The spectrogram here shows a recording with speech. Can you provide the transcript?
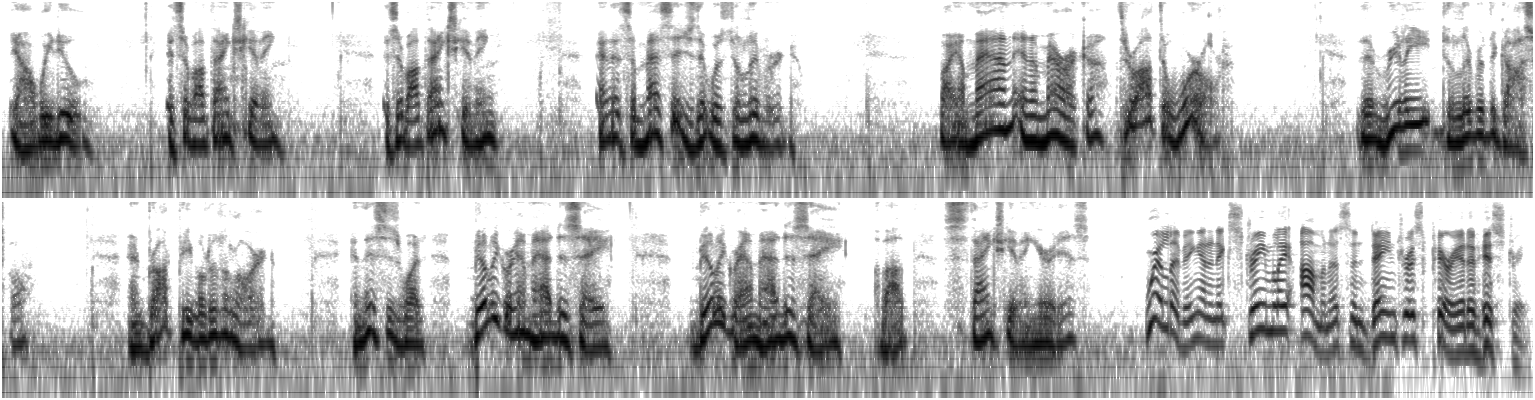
Yeah, we do. It's about Thanksgiving. It's about Thanksgiving, and it's a message that was delivered by a man in America throughout the world that really delivered the gospel and brought people to the Lord. And this is what Billy Graham had to say. Billy Graham had to say about Thanksgiving. Here it is. We're living in an extremely ominous and dangerous period of history.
